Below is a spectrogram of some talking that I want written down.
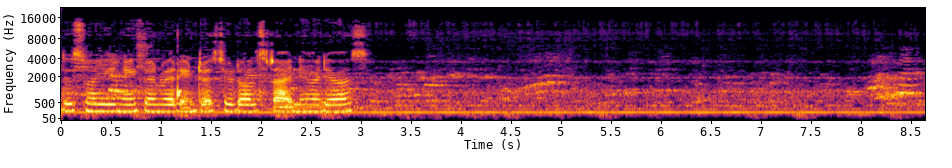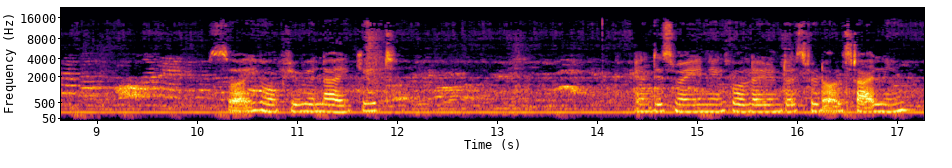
This one unique and very interested all styling ideas. So I hope you will like it. And this my unique all very interested all styling.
